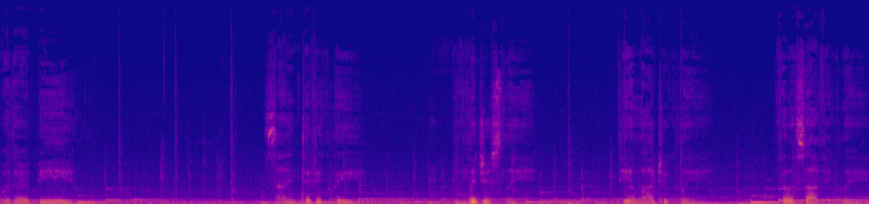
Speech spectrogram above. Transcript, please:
whether it be scientifically, religiously, theologically, philosophically,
